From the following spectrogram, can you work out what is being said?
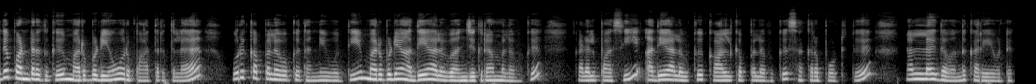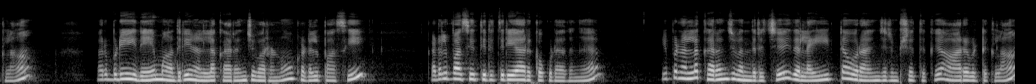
இதை பண்ணுறதுக்கு மறுபடியும் ஒரு பாத்திரத்தில் ஒரு கப் அளவுக்கு தண்ணி ஊற்றி மறுபடியும் அதே அளவு அஞ்சு கிராம் அளவுக்கு கடல் பாசி அதே அளவுக்கு கால் கப் அளவுக்கு சர்க்கரை போட்டுட்டு நல்லா இதை வந்து கரைய விட்டுக்கலாம். மறுபடியும் இதே மாதிரி நல்லா கரைஞ்சி வரணும். கடல் பாசி கடல் பாசி திரி திரியாக இருக்கக்கூடாதுங்க. இப்போ நல்லா கரைஞ்சி வந்துருச்சு. இதை லைட்டாக ஒரு அஞ்சு நிமிஷத்துக்கு ஆற விட்டுக்கலாம்.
